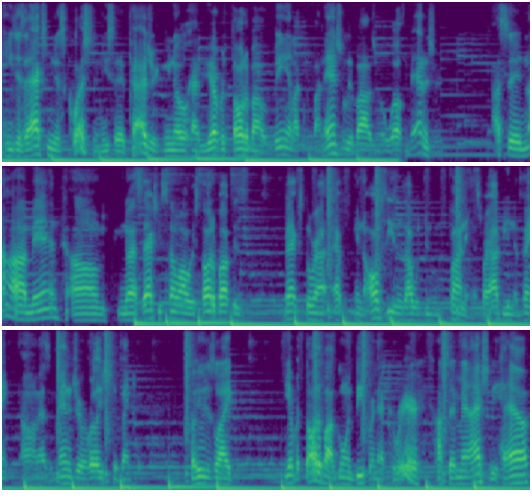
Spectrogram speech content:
He just asked me this question. He said, Padric, you know, have you ever thought about being like a financial advisor or wealth manager? I said, Nah, man. Um, you know, that's actually something I always thought about because backstory, I, in the off seasons, I would do finance, right? I'd be in the bank um, as a manager or relationship banker. So he was just like, you ever thought about going deeper in that career? I said, man, I actually have,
